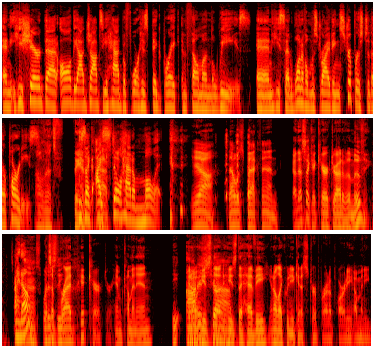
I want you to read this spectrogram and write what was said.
and he shared that all the odd jobs he had before his big break in Thelma and Louise, and he said one of them was driving strippers to their parties. Oh, that's. He's like, I still had a mullet. Yeah, that was back then. God, that's like a character out of a movie. I know. Yes, what What's is a the- Brad Pitt character? Him coming in. The You know, he's job. the he's the heavy. You know, like when you get a stripper at a party, how many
